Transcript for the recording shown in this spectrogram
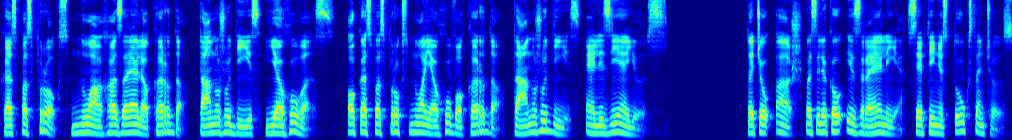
Kas paspruks nuo Hazaelio kardo, tą nužudys Jehuvas, o kas paspruks nuo Jehuvo kardo, tą nužudys Eliziejus. Tačiau aš pasilikau Izraelyje septynis tūkstančius,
